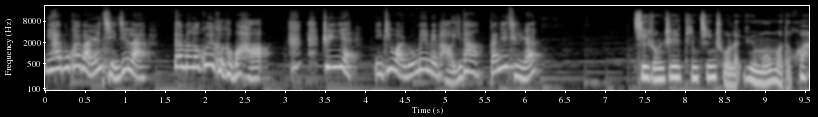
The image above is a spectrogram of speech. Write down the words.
你还不快把人请进来？怠慢了贵客可不好。春夜，你替宛如妹妹跑一趟，赶紧请人。齐荣之听清楚了玉嬷嬷的话，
